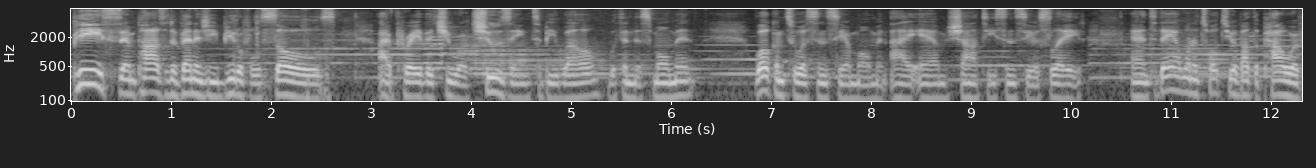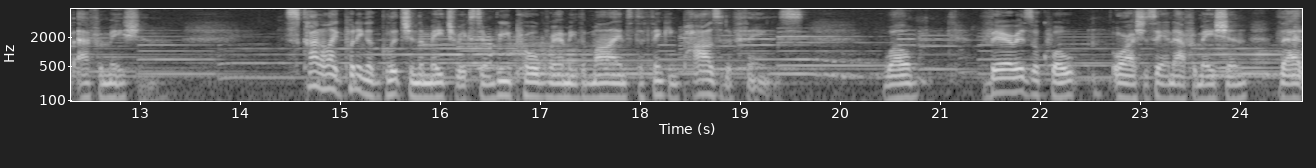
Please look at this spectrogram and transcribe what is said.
Peace and positive energy, beautiful souls. I pray that you are choosing to be well within this moment. Welcome to a sincere moment. I am Shanti Sincere Slade, and today I want to talk to you about the power of affirmation. It's kind of like putting a glitch in the matrix and reprogramming the mind to thinking positive things. Well, there is a quote, or I should say an affirmation, that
